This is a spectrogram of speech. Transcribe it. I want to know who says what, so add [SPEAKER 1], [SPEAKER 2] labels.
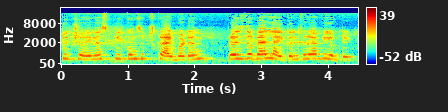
[SPEAKER 1] To join us, click on subscribe button. Press the bell icon for every update.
